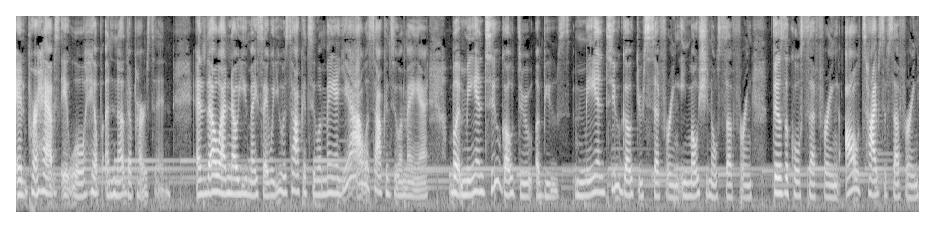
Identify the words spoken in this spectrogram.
and perhaps it will help another person. And though I know you may say, well, you was talking to a man. Yeah, I was talking to a man. But men too go through abuse. Men too go through suffering, emotional suffering, physical suffering, all types of suffering,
